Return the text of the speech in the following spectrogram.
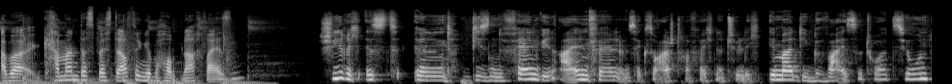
Aber kann man das bei Stealthing überhaupt nachweisen? Schwierig ist in diesen Fällen, wie in allen Fällen im Sexualstrafrecht natürlich immer die Beweissituation,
